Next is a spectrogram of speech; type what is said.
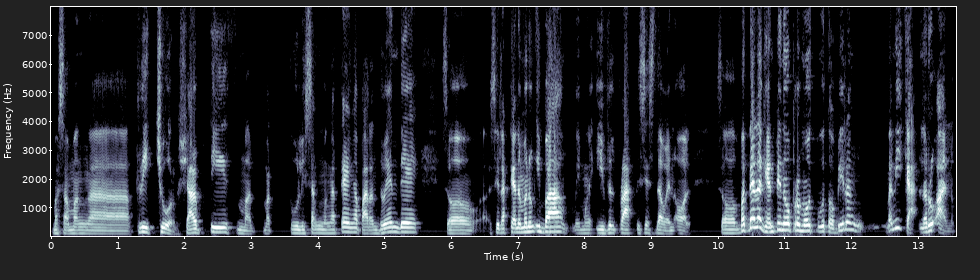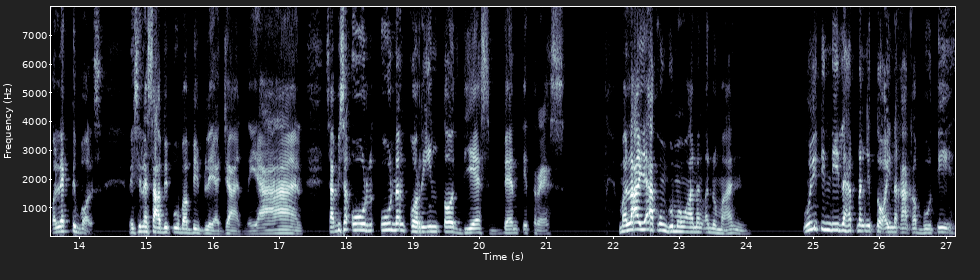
masamang ah, creature, sharp teeth, mat- matulis ang mga tenga, parang duwende. So, sila kaya naman ng iba, may mga evil practices daw and all. So, but then again, pinopromote po to bilang manika, laruan, collectibles. May sinasabi po ba Biblia dyan? Yan. Sabi sa un- unang Korinto 10.23, Malaya akong gumawa ng anuman. Ngunit hindi lahat ng ito ay nakakabuti.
